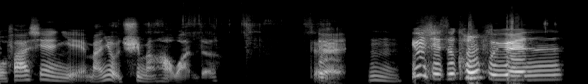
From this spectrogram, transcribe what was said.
我发现也蛮有趣，蛮好玩的。对。对嗯，因为其实空服员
